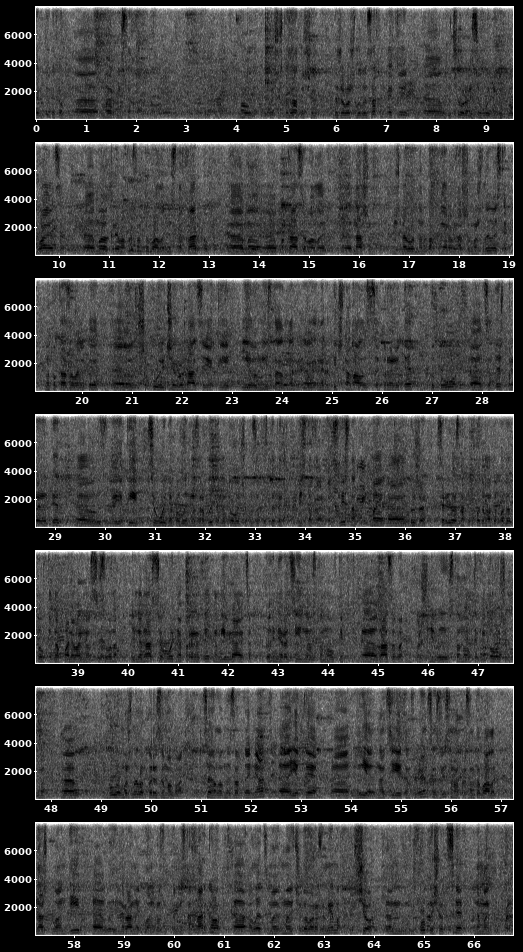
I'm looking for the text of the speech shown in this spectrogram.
Терехов, мер міста Харкова. Ну, хочу сказати, що дуже важливий захід, який е, вчора і сьогодні відбувається. Е, ми окремо презентували місто Харків, е, ми е, показували е, нашим міжнародним партнерам наші можливості. Ми показували ті е, шокуючі руйнації, які є у міста. Е, Енергетична галузь це пріоритет. ППО е, це теж пріоритет, який сьогодні повинні зробити для того, щоб захистити місто Харків. Звісно, ми дуже серйозно підходимо до підготовки до опалювального сезону. І для нас сьогодні пріоритетним є когенераційні установки, газові поршневі установки для того, щоб ми е, було можливо перезимувати. Це головне завдання, е, яке е, є на цій конференції. Звісно, ми презентували наш план дій, е, генеральний план розвитку міста Харкова, е, але це ми, ми чудово розуміємо, що ем, поки що це на майбутнє.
